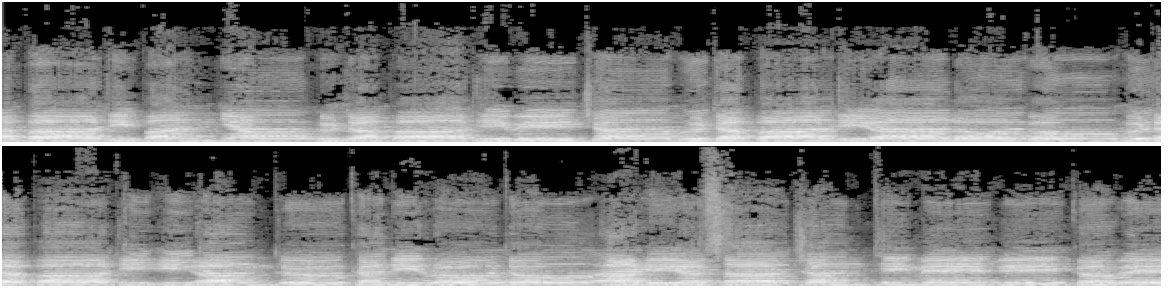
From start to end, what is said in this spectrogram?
utapatipanya utapativicha utapatialoko utapati idam dukkha nirodho ariya sacchanti me bhikkhave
